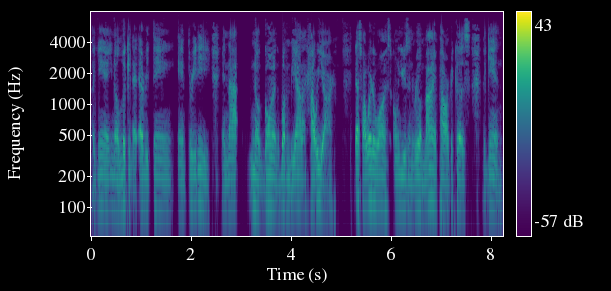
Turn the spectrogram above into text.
again, you know, looking at everything in 3D and not, you know, going above and beyond like how we are. That's why we're the ones only using real mind power because, again,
